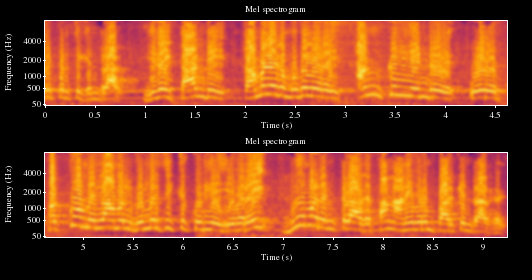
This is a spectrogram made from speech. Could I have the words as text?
ஏற்படுத்துகின்றார். இதை தாண்டி தமிழக முதல்வரை அங்கிள் என்று ஒரு பக்குவம் இல்லாமல் விமர்சிக்கக்கூடிய இவரை பூமர் அங்கிளாகத்தான் அனைவரும் பார்க்கின்றார்கள்.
